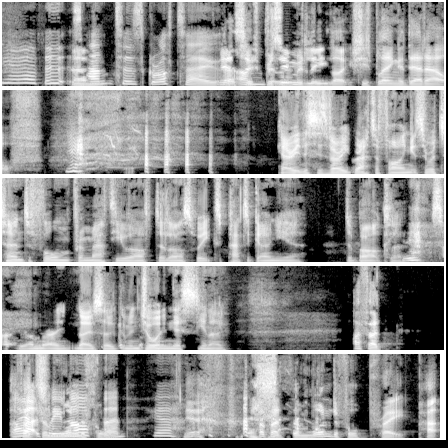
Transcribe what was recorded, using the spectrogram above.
Yeah, the Um, Santa's Grotto. Yeah, so Underwood. presumably, like she's playing a dead elf. Yeah. Keri, this is very gratifying. It's a return to form from Matthew after last week's Patagonia debacle. Yeah. So I'm uh, no, so I'm enjoying this. You know, I've had, I've I had actually laughed wonderful, then. Yeah. Yeah, I've had some wonderful pra- pat,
